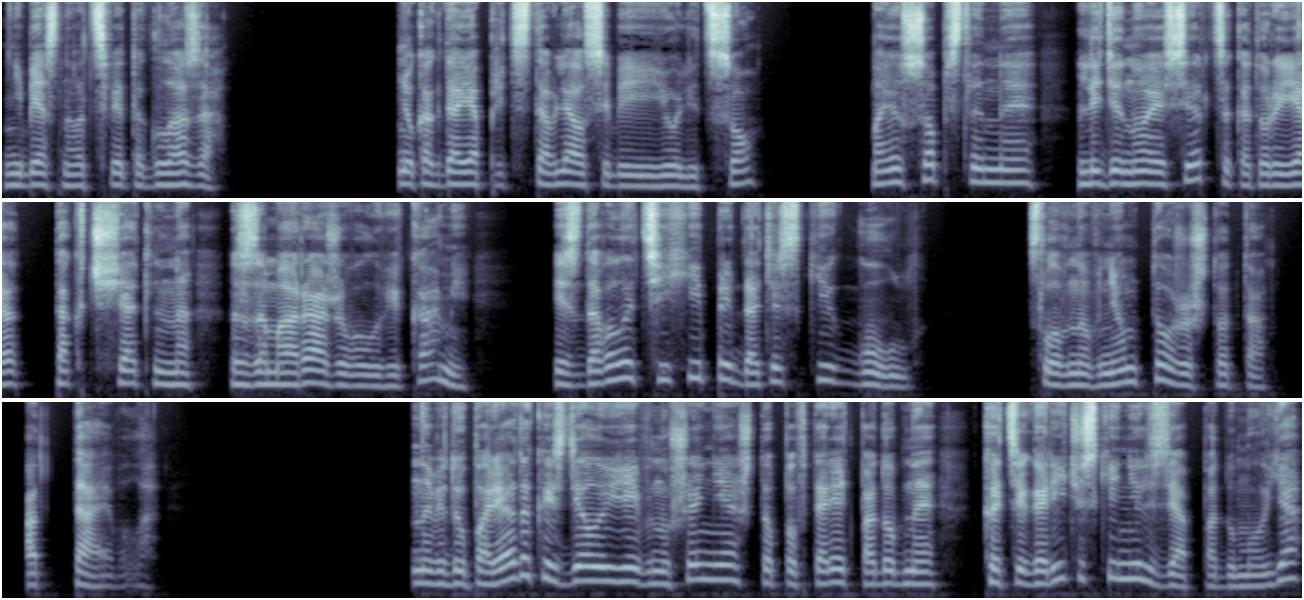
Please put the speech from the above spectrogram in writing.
небесного цвета глаза». Но когда я представлял себе ее лицо, мое собственное ледяное сердце, которое я так тщательно замораживал веками, издавало тихий предательский гул, словно в нем тоже что-то оттаивало. Наведу порядок и сделаю ей внушение, что повторять подобное категорически нельзя, подумал я,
